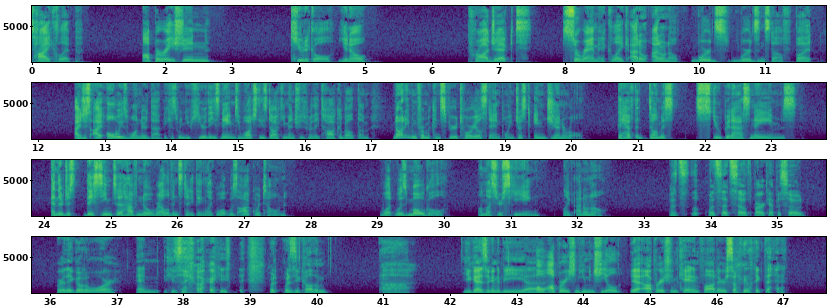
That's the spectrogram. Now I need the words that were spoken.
Tie Clip. Operation Cuticle, you know, Project Ceramic. Like I don't I don't know. Words words and stuff, but I just I always wondered that because when you hear these names, you watch these documentaries where they talk about them, not even from a conspiratorial standpoint, just in general. They have the dumbest stupid ass names and they're just they seem to have no relevance to anything like what was aquatone what was mogul unless you're skiing like i don't know. What's what's that South Park episode where they go to war and he's like, "All right, what what does he call them? Ah, you guys are gonna be uh, oh operation human shield? Yeah, Operation Cannon Fodder or something like that."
